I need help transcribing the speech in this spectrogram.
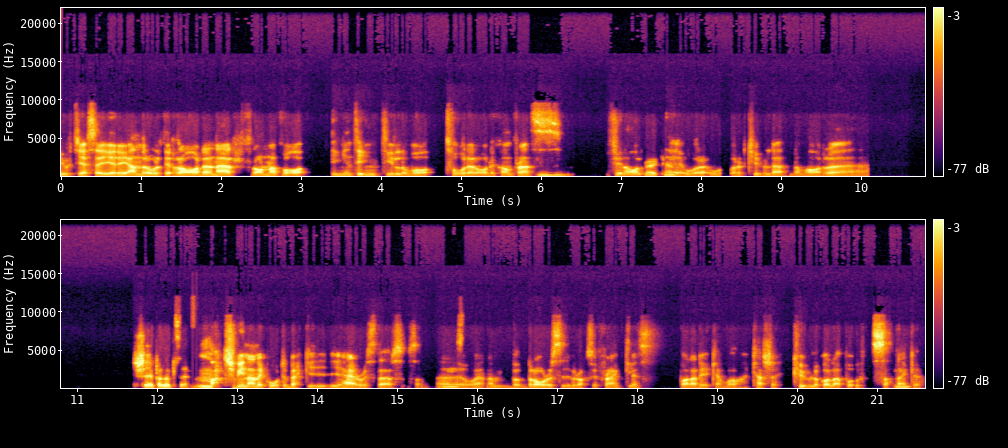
UTSA är det andra året i raden är från att vara ingenting till att vara två i rad i conference mm. final. Mm. Eh, oerhört kul där. De har eh, shapat upp sig. Matchvinnande quarterback i, i Harris där. Som, eh, mm. Och en, en, bra receiver också i Franklin. Bara det kan vara kanske kul att kolla på Utsa, mm. tänker jag.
